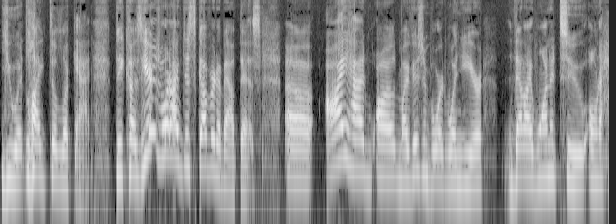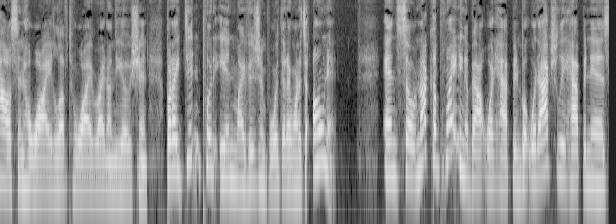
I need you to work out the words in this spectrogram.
you would like to look at. Because here's what I've discovered about this. Uh, I had on my vision board one year that I wanted to own a house in Hawaii, loved Hawaii right on the ocean, but I didn't put in my vision board that I wanted to own it. And so I'm not complaining about what happened, but what actually happened is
